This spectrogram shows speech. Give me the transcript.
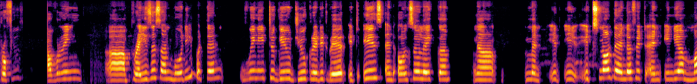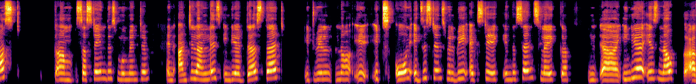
profuse covering uh, praises on Modi, but then we need to give due credit where it is, and also like um, uh, men, it, it it's not the end of it, and India must um, sustain this momentum, and until unless India does that, it will not i its own existence will be at stake in the sense like uh, uh, india is now uh,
